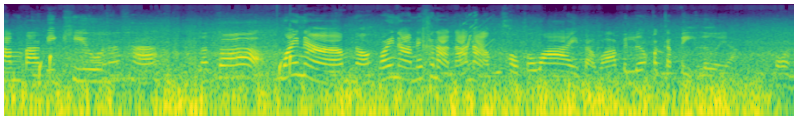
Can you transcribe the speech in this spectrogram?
ทำบาร์บีคิวนะคะแล้วก็ว่ายน้ำเนาะว่ายน้ำในขนาดหน้าหนาวคือเขาก็ว่ายแบบว่าเป็นเรื่องปกติเลยอะทุกคน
